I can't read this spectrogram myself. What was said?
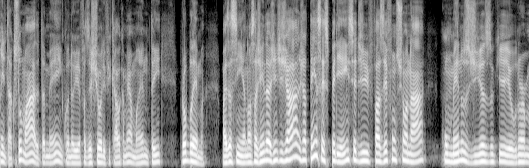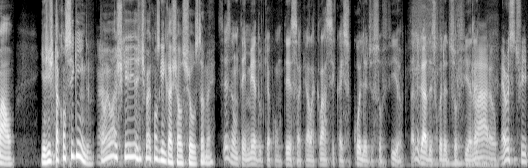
Ele tá acostumado também, quando eu ia fazer show, ele ficava com a minha mãe, não tem problema. Mas assim, a nossa agenda, a gente já, já tem essa experiência de fazer funcionar com menos dias do que o normal. E a gente tá conseguindo. Então É. eu acho que a gente vai conseguir encaixar os shows também. Vocês não têm medo que aconteça aquela clássica escolha de Sofia? Tá ligado a escolha de Sofia, né? Claro, Meryl Streep.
